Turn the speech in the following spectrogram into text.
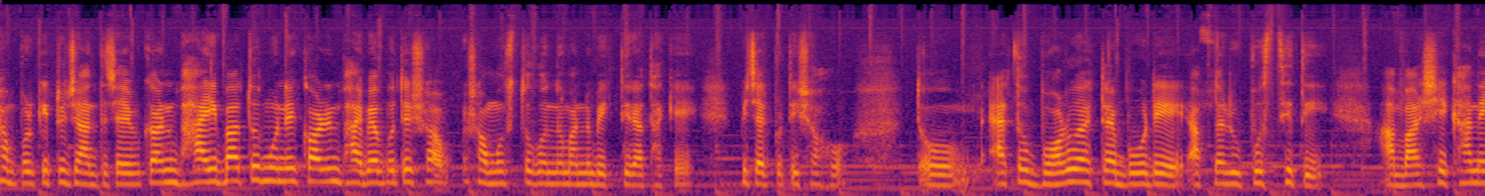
সম্পর্কে একটু জানতে চাইব। কারণ ভাইবা তো মনে করেন, ভাইবা বলতে সব, সমস্ত গণ্যমান্য ব্যক্তিরা থাকে, বিচারপতি সহ। তো এত বড় একটা বোর্ডে আপনার উপস্থিতি, আবার সেখানে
